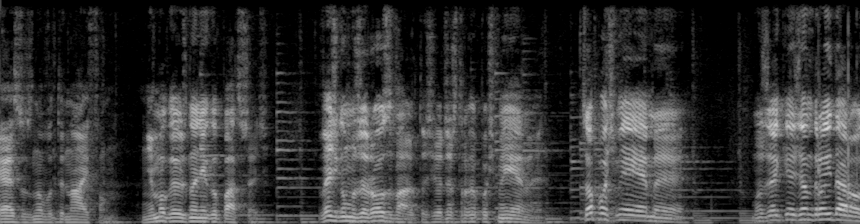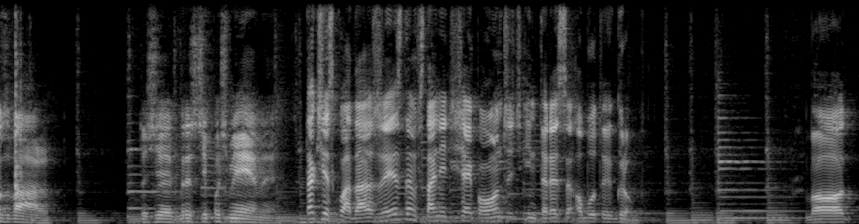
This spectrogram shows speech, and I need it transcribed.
Jezu, znowu ten iPhone. Nie mogę już na niego patrzeć. Weź go może rozwal, to się chociaż trochę pośmiejemy. Co pośmiejemy? Może jakiegoś Androida rozwal. To się wreszcie pośmiejemy. Tak się składa, że jestem w stanie dzisiaj połączyć interesy obu tych grup. Bo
